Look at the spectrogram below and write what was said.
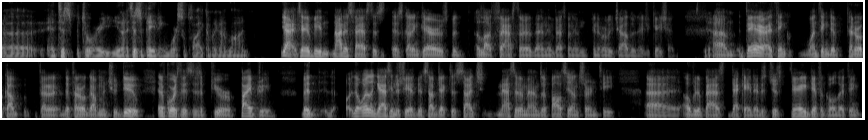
uh, anticipatory, you know, anticipating more supply coming online. Yeah, I'd say it'd be not as fast as, as cutting tariffs, but a lot faster than investment in, in early childhood education. Yeah. Um, there, I think one thing the federal, gov- federal, the federal government should do, and of course, this is a pure pipe dream, but the- the oil and gas industry has been subject to such massive amounts of policy uncertainty uh, over the past decade that is just very difficult, I think,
